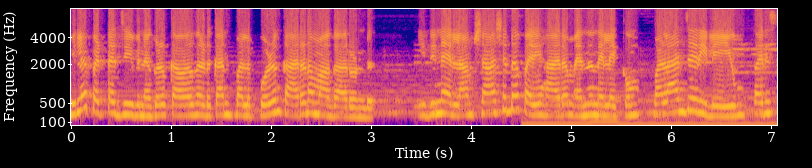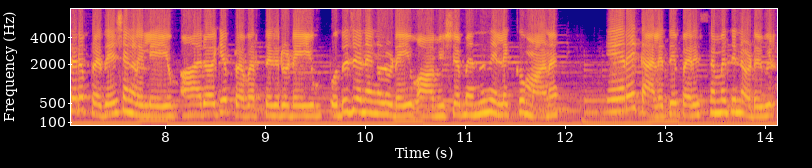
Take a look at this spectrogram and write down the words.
വിലപ്പെട്ട ജീവനുകൾ കവർന്നെടുക്കാൻ പലപ്പോഴും കാരണമാകാറുണ്ട്. ഇതിനെല്ലാം ശാശ്വത പരിഹാരം എന്ന നിലയ്ക്കും വളാഞ്ചേരിയിലെയും പരിസര പ്രദേശങ്ങളിലെയും ആരോഗ്യ പ്രവർത്തകരുടെയും പൊതുജനങ്ങളുടെയും ആവശ്യം എന്ന നിലയ്ക്കുമാണ് ഏറെ കാലത്തെ പരിശ്രമത്തിനൊടുവിൽ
